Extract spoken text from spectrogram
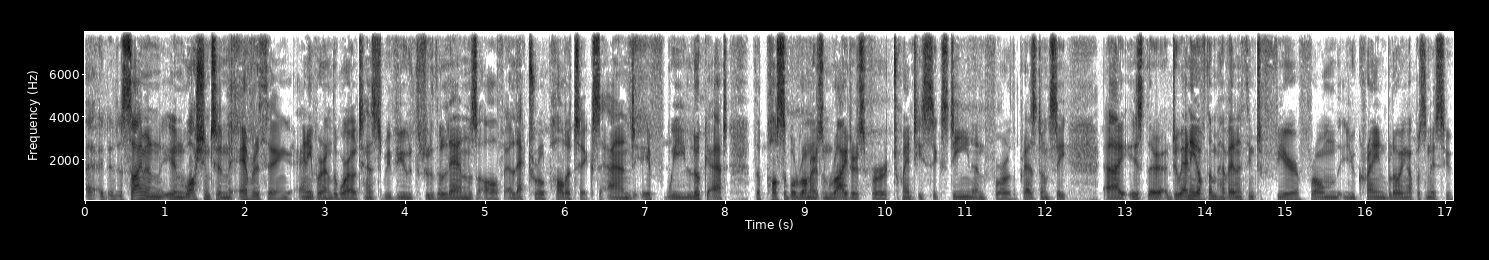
Uh, uh, Simon, in Washington, everything anywhere in the world tends to be viewed through the lens of electoral politics. And if we look at the possible runners and riders for 2016 and for the presidency, uh, is there do any of them have anything to fear from Ukraine blowing up as an issue?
